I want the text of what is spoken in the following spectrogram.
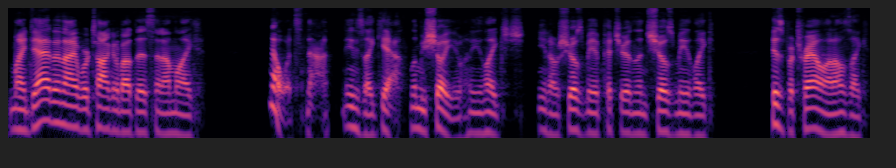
my dad and I were talking about this, and I'm like. No, it's not. And he's like, yeah, let me show you. And he like, sh- you know, shows me a picture and then shows me like his portrayal, and I was like,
